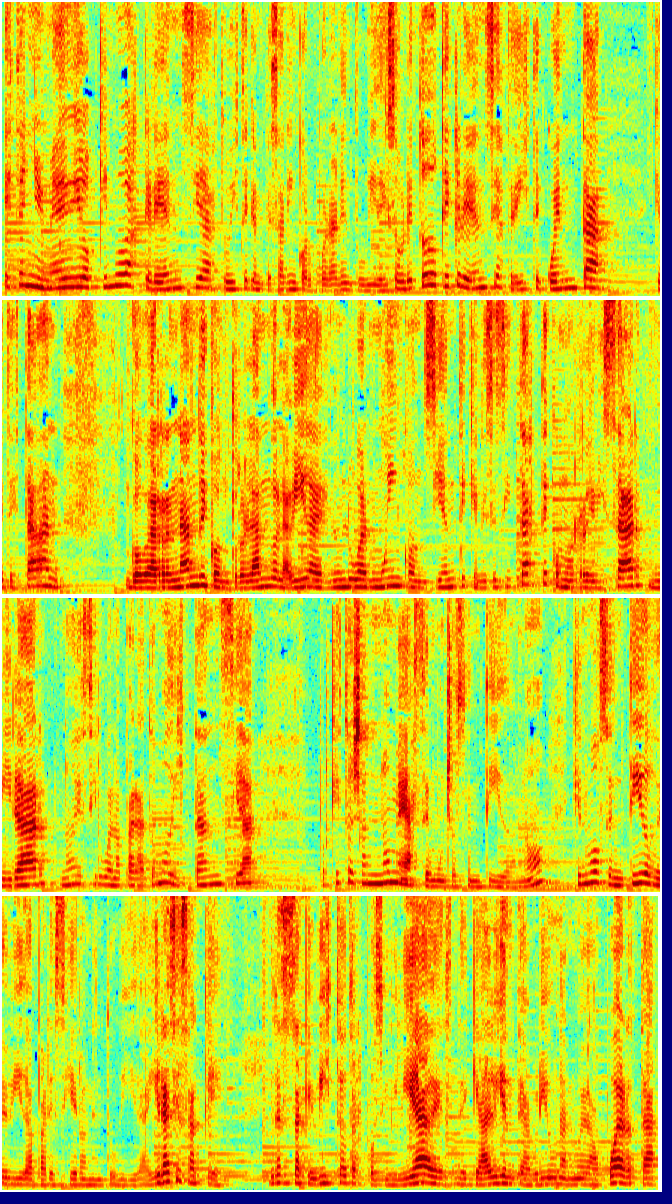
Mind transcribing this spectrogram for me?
este año y medio, ¿qué nuevas creencias tuviste que empezar a incorporar en tu vida? Y sobre todo, ¿qué creencias te diste cuenta que te estaban gobernando y controlando la vida desde un lugar muy inconsciente que necesitaste como revisar, mirar, ¿no? Decir, bueno, para, tomo distancia, porque esto ya no me hace mucho sentido, ¿no? ¿Qué nuevos sentidos de vida aparecieron en tu vida? ¿Y gracias a qué? Gracias a que viste otras posibilidades, de que alguien te abrió una nueva puerta,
